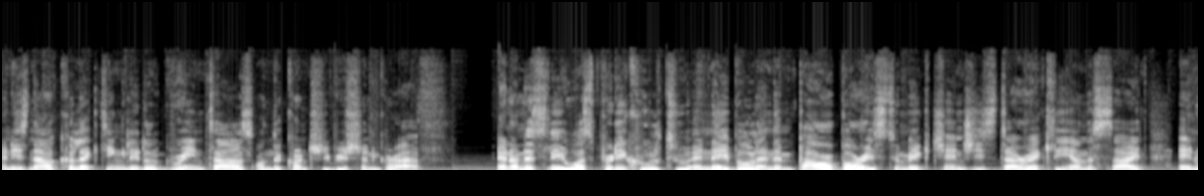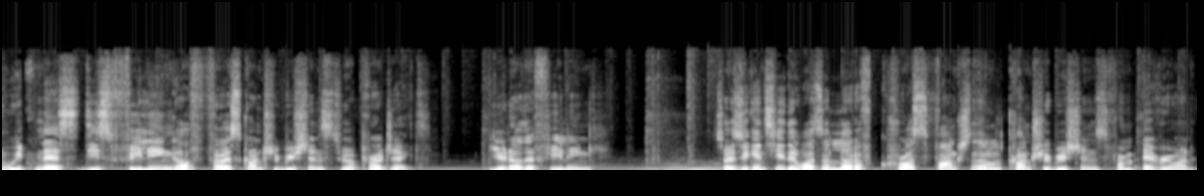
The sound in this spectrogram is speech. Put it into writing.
and is now collecting little green tiles on the contribution graph. And honestly, it was pretty cool to enable and empower Boris to make changes directly on the site and witness this feeling of first contributions to a project. You know the feeling. So as you can see, there was a lot of cross-functional contributions from everyone.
